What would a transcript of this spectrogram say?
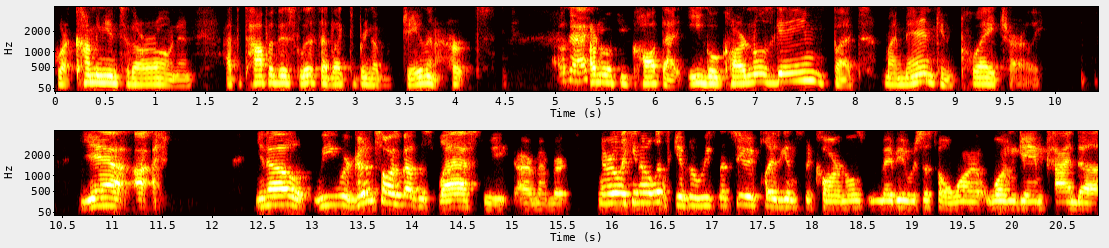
who are coming into their own. And at the top of this list, I'd like to bring up Jalen Hurts. Okay. I don't know if you caught that Eagle Cardinals game, but my man can play, Charlie. Yeah, I, you know, we were going to talk about this last week. I remember. And we are like, you know, let's give it a week. Let's see who he plays against the Cardinals. Maybe it was just a one one game kind of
